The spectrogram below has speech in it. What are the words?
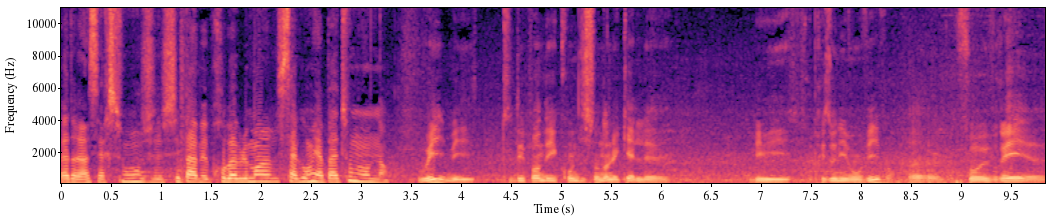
pas de réinsertion, je sais pas, mais probablement ça convient pas à tout le monde, non. Oui, mais tout dépend des conditions dans lesquelles euh, les prisonniers vont vivre. Il euh, faut œuvrer euh,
